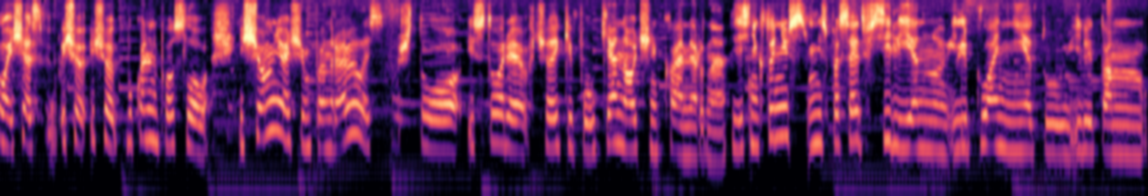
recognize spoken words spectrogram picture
Ой, сейчас, еще, еще буквально полслова. Еще мне очень понравилось, что история в Человеке-пауке, она очень камерная. Здесь никто не, не спасает вселенную или планету, или там...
